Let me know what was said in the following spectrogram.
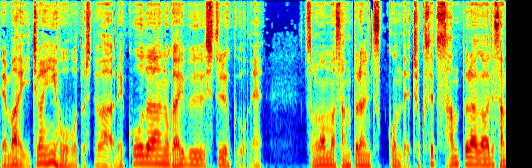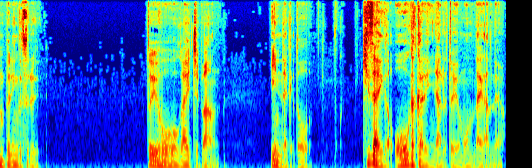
で、まあ一番いい方法としては、レコーダーの外部出力をね、そのまんまサンプラーに突っ込んで、直接サンプラー側でサンプリングする。という方法が一番いいんだけど、機材が大掛かりになるという問題があるのよ。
